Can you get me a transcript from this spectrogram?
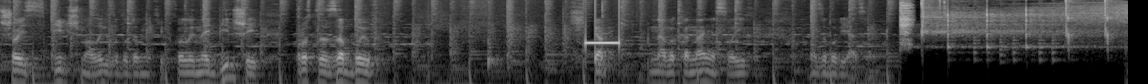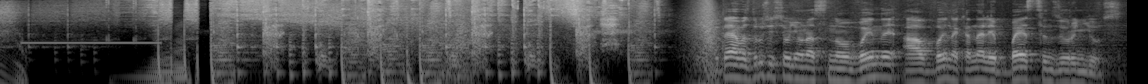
щось з більш малих забудовників, коли найбільший просто забив на виконання своїх зобов'язань. Вітаю вас, друзі. Сьогодні у нас новини, а ви на каналі Без Цензури News.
